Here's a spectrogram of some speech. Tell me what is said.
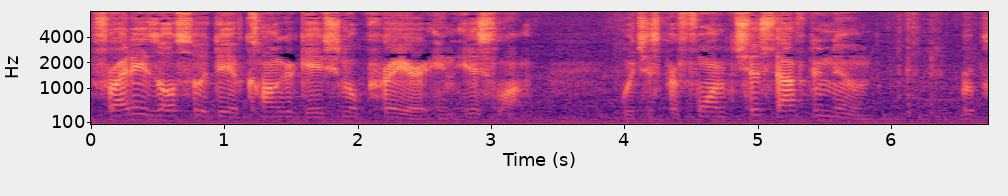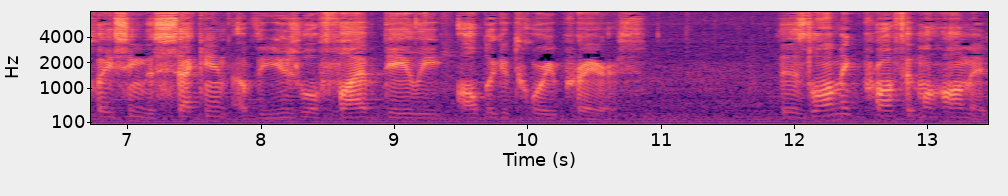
Friday is also a day of congregational prayer in Islam, which is performed just after noon, replacing the second of the usual five daily obligatory prayers. The Islamic prophet Muhammad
